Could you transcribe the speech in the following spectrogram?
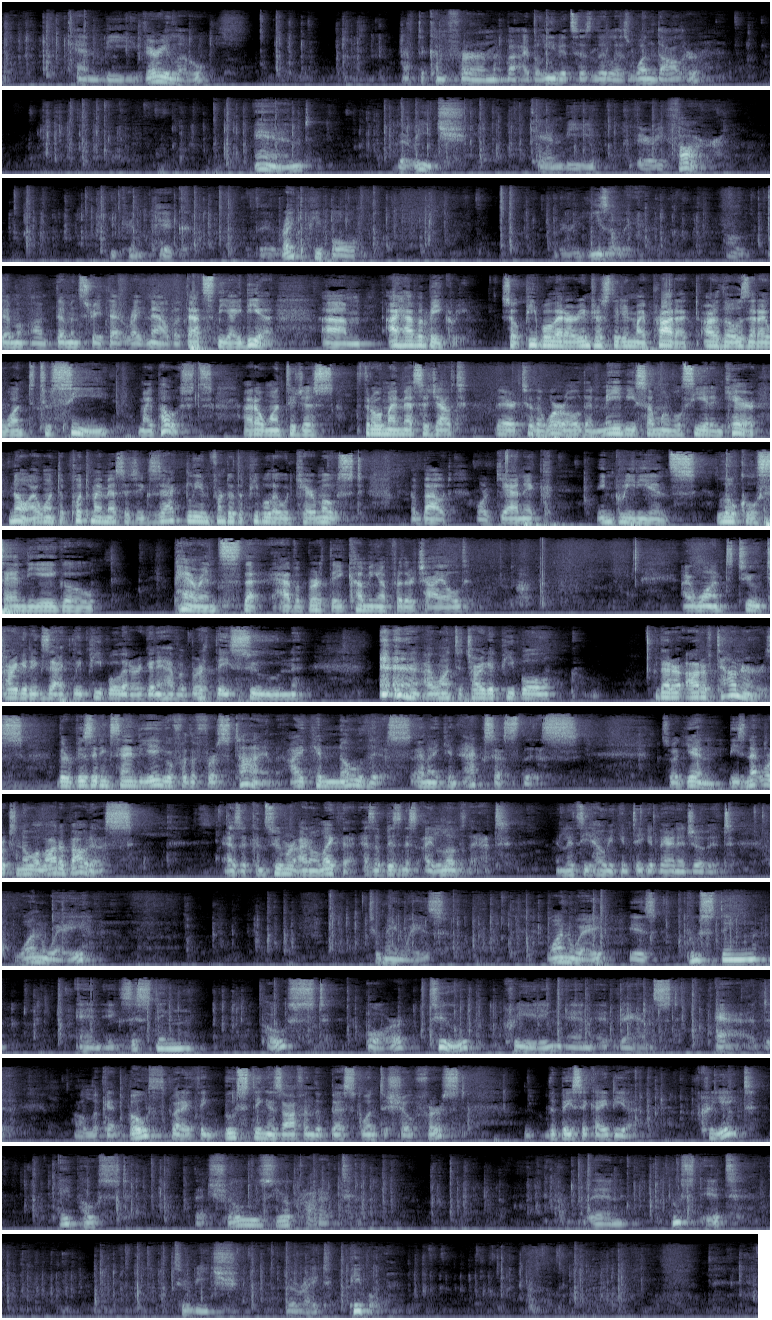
can be very low. I have to confirm, but I believe it's as little as $1. And the reach can be very far. You can pick the right people very easily. I'll, demo I'll demonstrate that right now, but that's the idea. Um, I have a bakery. So people that are interested in my product are those that I want to see my posts. I don't want to just throw my message out there to the world and maybe someone will see it and care. No, I want to put my message exactly in front of the people that would care most about organic ingredients, local San Diego parents that have a birthday coming up for their child. I want to target exactly people that are going to have a birthday soon. I want to target people that are out-of-towners they're visiting San Diego for the first time. I can know this, and I can access this. So again, these networks know a lot about us. As a consumer, I don't like that. As a business, I love that. And let's see how we can take advantage of it. One way, two main ways. One way is boosting an existing post, or two, creating an advanced ad. I'll look at both, but I think boosting is often the best one to show first. The basic idea. Create a post that shows your product, then boost it to reach the right people.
